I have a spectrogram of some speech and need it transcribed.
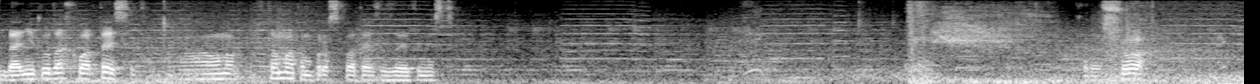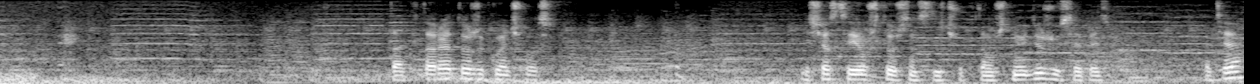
Да не туда хватайся. А он автоматом просто хватается за это место. Хорошо. Так, вторая тоже кончилась. И сейчас я уж точно слечу, потому что не удержусь опять. Хотя...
